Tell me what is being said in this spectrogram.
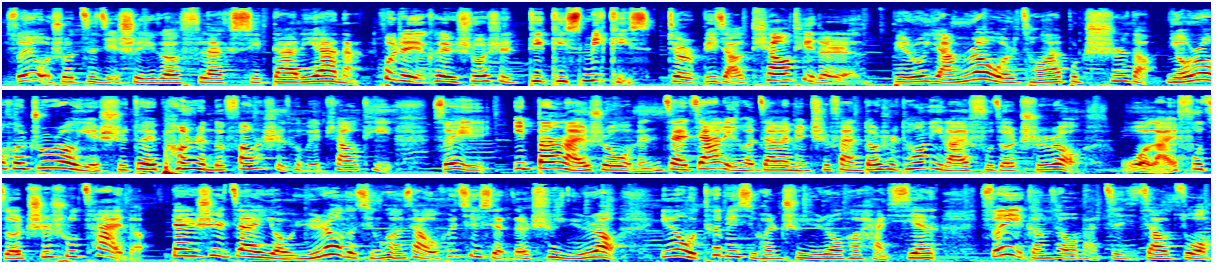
所以我说自己是一个 flexitariana，或者也可以说是 d i c k i s m i c k i s 就是比较挑剔的人。比如羊肉我是从来不吃的，牛肉和猪肉也是对烹饪的方式特别挑剔。所以一般来说，我们在家里和在外面吃饭都是 Tony 来负责吃肉，我来负责吃蔬菜的。但是在有鱼肉的情况下，我会去选择吃鱼肉，因为我特别喜欢吃鱼肉和海鲜。所以刚才我把自己叫做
